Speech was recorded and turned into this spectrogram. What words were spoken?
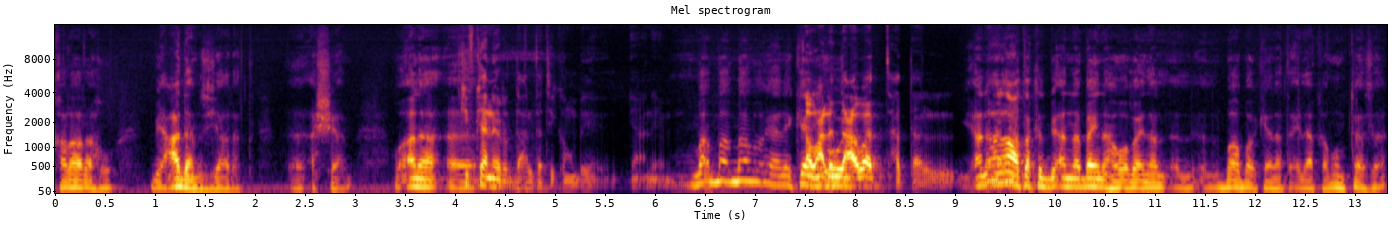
قراره بعدم زيارة آه، الشام. وأنا آه، كيف كان يرد على الفاتيكان يعني ما ما ما يعني كان أو على الدعوات حتى يعني أنا أعتقد بأن بينه وبين البابا كانت علاقة ممتازة.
